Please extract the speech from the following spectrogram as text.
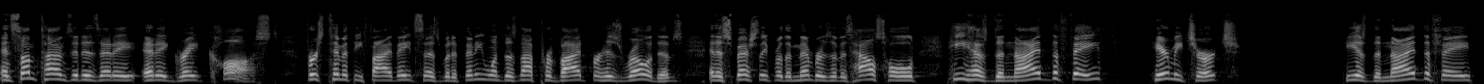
And sometimes it is at a, at a great cost. 1 Timothy 5 8 says, But if anyone does not provide for his relatives, and especially for the members of his household, he has denied the faith. Hear me, church. He has denied the faith,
